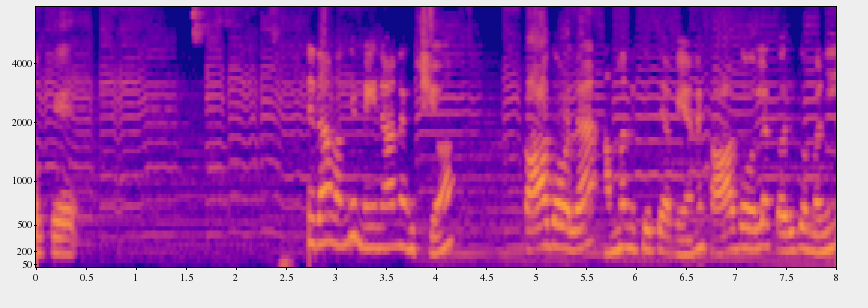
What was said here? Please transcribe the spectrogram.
ஓகே இதுதான் வந்து மெயினான விஷயம். காதோல அம்மனுக்கு தேவையான காதோல கருகமணி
